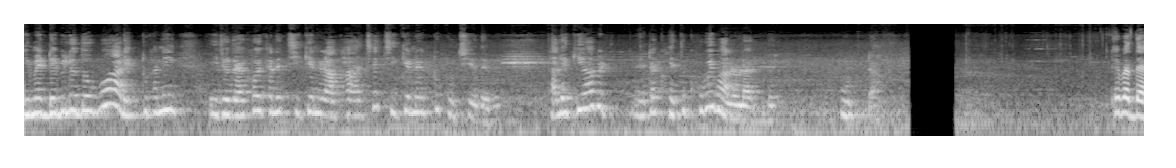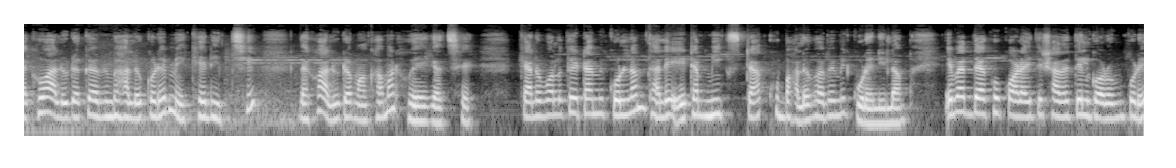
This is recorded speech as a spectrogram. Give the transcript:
ডিমের ডেবিলও দেবো আর একটুখানি এই যে দেখো এখানে চিকেন রাখা আছে চিকেন একটু কুচিয়ে দেবে। তাহলে কি হবে? এটা খেতে খুবই ভালো লাগবে, পুরটা। এবার দেখো আলুটাকে আমি ভালো করে মেখে নিচ্ছি। দেখো আলুটা মাখা আমার হয়ে গেছে। কেন বলো তো এটা আমি করলাম? তাহলে এটা মিক্সটা খুব ভালোভাবে আমি করে নিলাম। এবার দেখো কড়াইতে সাদা তেল গরম করে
